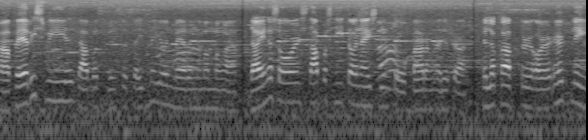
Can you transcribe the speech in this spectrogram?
ah, Ferris wheel. Tapos dun sa side na yun, meron naman mga dinosaurs. Tapos dito, nice din to. Parang ano siya, helicopter or airplane.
